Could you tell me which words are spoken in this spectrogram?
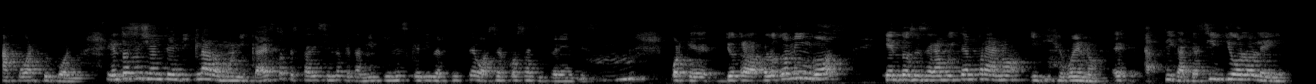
a jugar fútbol. sí. Entonces yo entendí, claro, Mónica, esto te está diciendo que también tienes que divertirte o hacer cosas diferentes, porque yo trabajo los domingos y entonces era muy temprano y dije, bueno, eh, fíjate, así yo lo leí.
